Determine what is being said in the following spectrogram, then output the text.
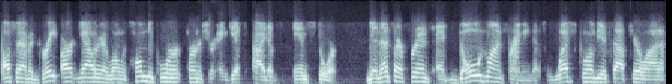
Also have a great art gallery along with home decor, furniture, and gift items in store. Again, that's our friends at Gold Line Framing. That's West Columbia, South Carolina,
